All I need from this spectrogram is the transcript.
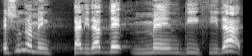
es una mentalidad de mendicidad,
